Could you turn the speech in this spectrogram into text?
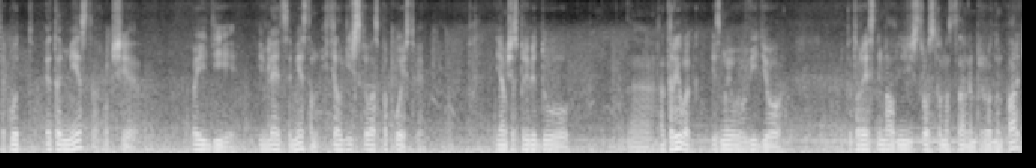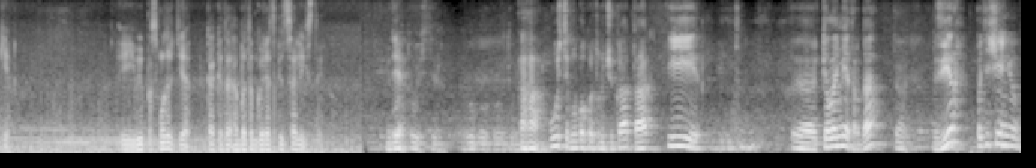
Так вот, это место вообще, по идее, является местом ихтиологического спокойствия. Я вам сейчас приведу э, отрывок из моего видео, которое я снимал в Днестровском национальном природном парке и вы посмотрите, как это об этом говорят специалисты. Где? Вот устье глубокого Тручука. Ага, устье глубокого Тручука, так. И э, километр, да? Так, Вверх по течению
